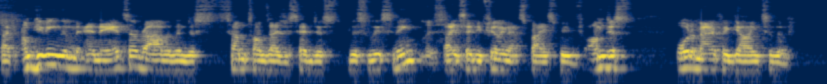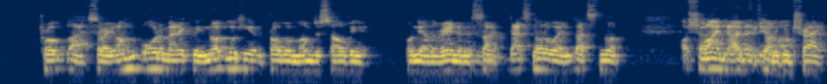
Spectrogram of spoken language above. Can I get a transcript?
Like, I'm giving them an answer rather than just sometimes, as you said, just just listening. Listening. Like you said, you're filling that space with, I'm just automatically going to the pro- like, sorry, I'm automatically not looking at the problem, I'm just solving it on the other end. And it's like, that's not a way, that's not, I'll show I know that's video not a good trait.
